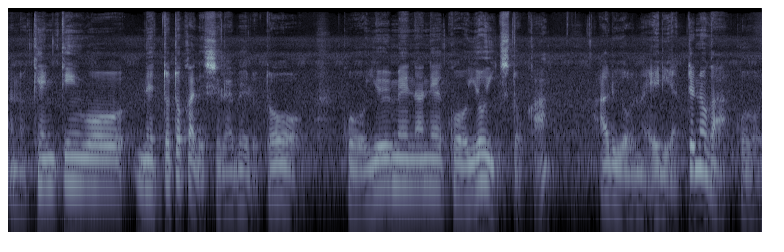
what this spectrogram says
あのケンティンをネットとかで調べるとこう有名なねこう夜市とかあるようなエリアっていうのがこ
